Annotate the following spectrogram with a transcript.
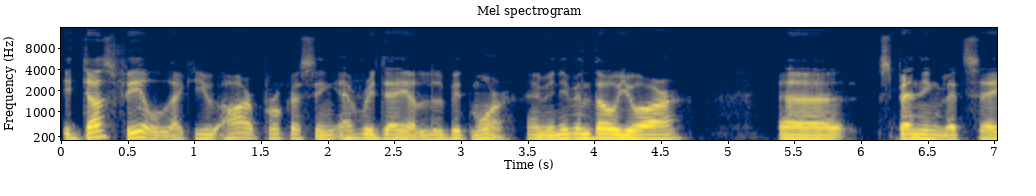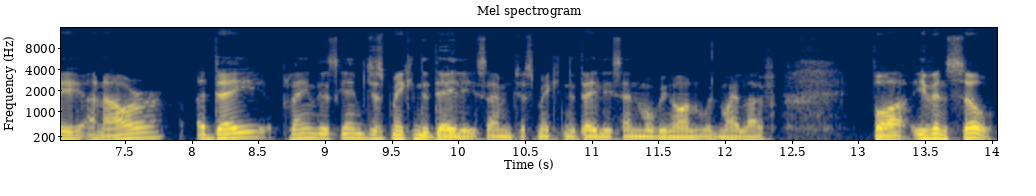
it does feel like you are progressing every day a little bit more. I mean, even though you are uh, spending, let's say, an hour a day playing this game, just making the dailies. I'm just making the dailies and moving on with my life. But even so,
